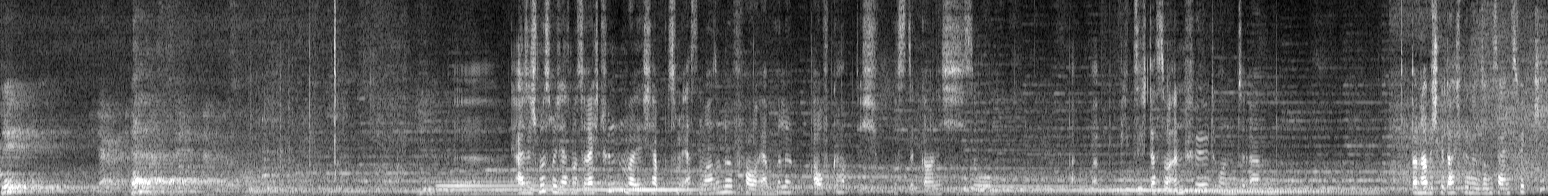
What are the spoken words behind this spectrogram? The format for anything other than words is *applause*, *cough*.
Nee? Ja? Also ich muss mich erstmal zurechtfinden, weil ich habe zum ersten Mal so eine VR-Brille aufgehabt. Ich wusste gar nicht so, wie sich das so anfühlt. Und ähm, dann habe ich gedacht, ich bin in so einem Science-Fiction.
